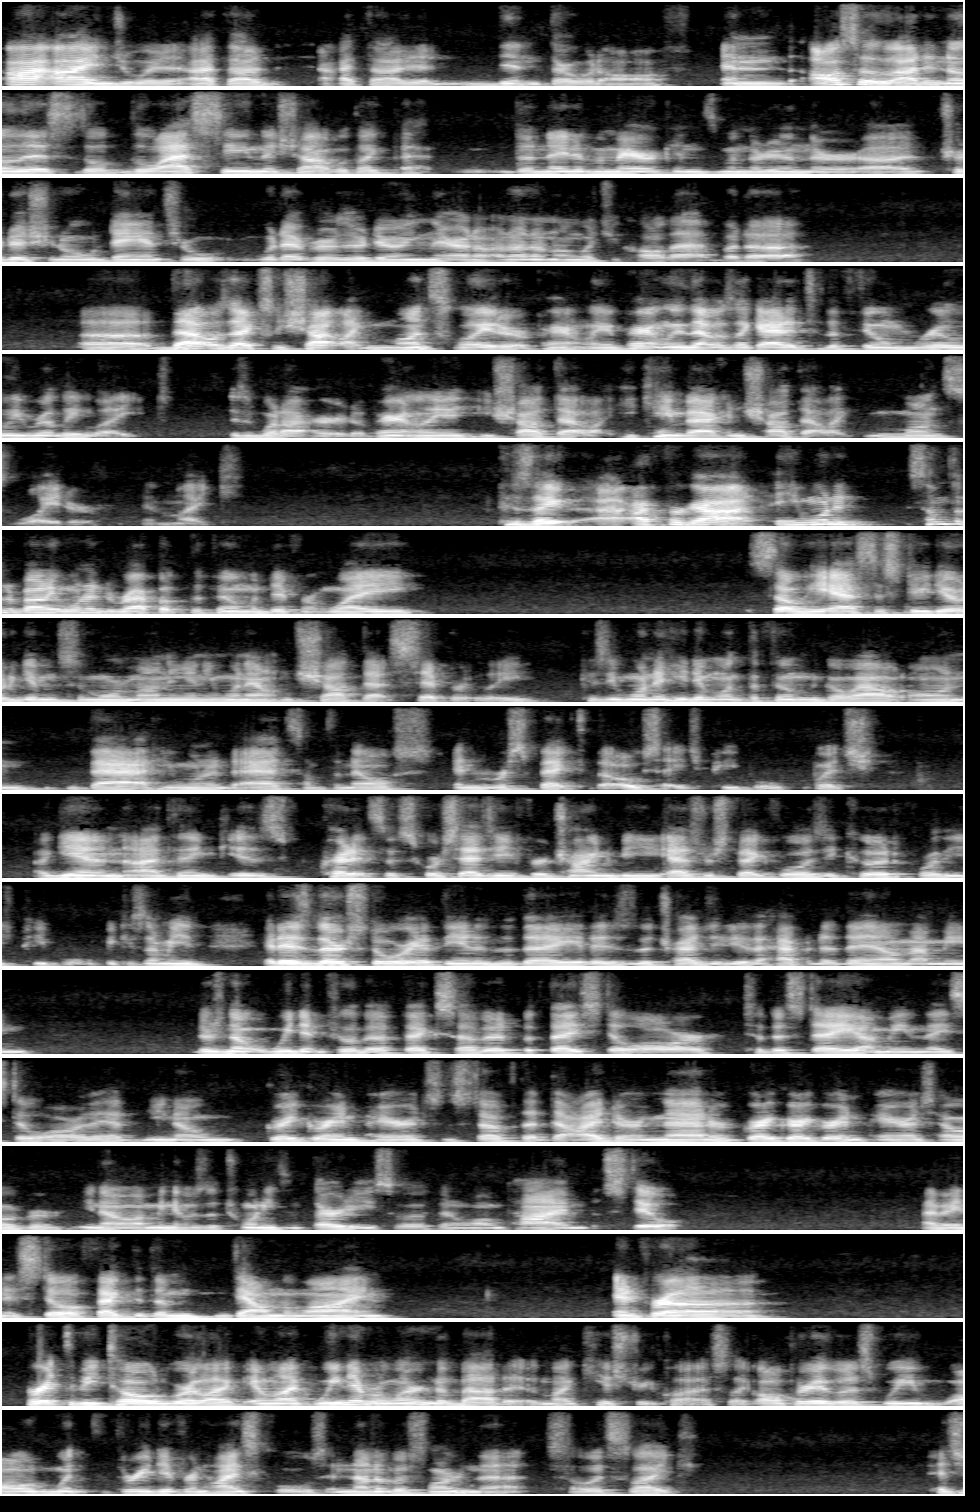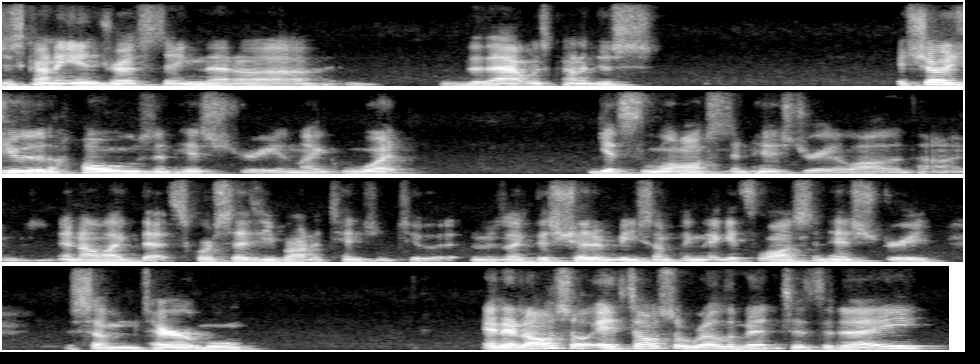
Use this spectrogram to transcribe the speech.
I, I enjoyed it. I thought I thought it didn't throw it off. And also, I didn't know this. The, the last scene they shot with like the the Native Americans when they're doing their uh, traditional dance or whatever they're doing there. I don't I don't know what you call that, but uh, uh, that was actually shot like months later. Apparently, apparently that was like added to the film really really late, is what I heard. Apparently, he shot that like he came back and shot that like months later, and like because they I forgot he wanted something about he wanted to wrap up the film a different way. So he asked the studio to give him some more money, and he went out and shot that separately because he wanted he didn't want the film to go out on that. He wanted to add something else in respect the Osage people, which again I think is credits to Scorsese for trying to be as respectful as he could for these people because I mean it is their story at the end of the day. It is the tragedy that happened to them. I mean there's no we didn't feel the effects of it but they still are to this day. I mean they still are. They had you know great grandparents and stuff that died during that or great great grandparents however you know i mean it was the 20s and 30s so it's been a long time but still i mean it still affected them down the line. And for uh for it to be told we're like and like we never learned about it in like history class. Like all three of us we all went to three different high schools and none of us learned that. So it's like it's just kind of interesting that uh that was kind of just it shows you the holes in history and like what gets lost in history a lot of the times. And I like that Scorsese brought attention to it. It was like this shouldn't be something that gets lost in history. Something terrible. And it also it's also relevant to today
